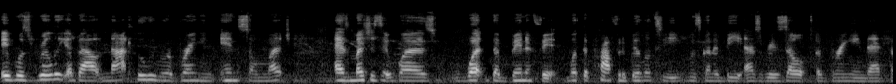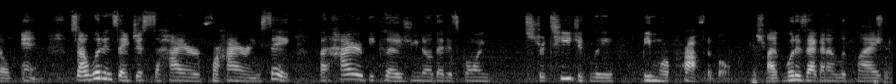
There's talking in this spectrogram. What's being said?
it was really about not who we were bringing in so much as much as it was what the benefit, what the profitability was going to be as a result of bringing that help in. So I wouldn't say just to hire for hiring's sake, but hire because you know that it's going strategically be more profitable. Right. Like what is that going to look like right.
